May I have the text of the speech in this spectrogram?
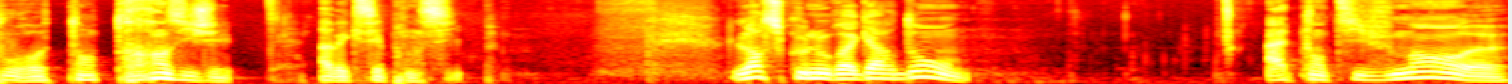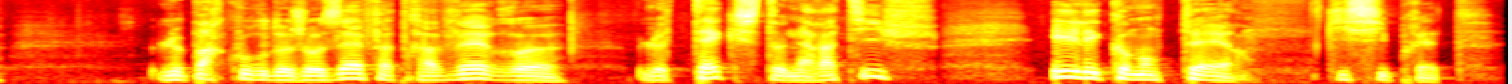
pour autant transiger avec ses principes. Lorsque nous regardons attentivement euh, le parcours de Joseph à travers euh, le texte narratif et les commentaires qui s'y prêtent,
